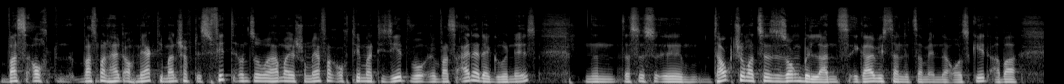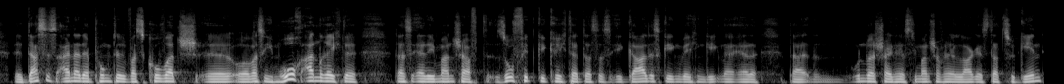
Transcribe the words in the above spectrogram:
was auch, was man halt auch merkt, die Mannschaft ist fit und so haben wir ja schon mehrfach auch thematisiert, wo, was einer der Gründe ist. Das ist, äh, taugt schon mal zur Saisonbilanz, egal wie es dann jetzt am Ende ausgeht, aber äh, das ist einer der Punkte, was Kovac äh, oder was ich ihm hoch anrechne, dass er die Mannschaft so fit gekriegt hat, dass es egal ist, gegen welchen Gegner er da unwahrscheinlich, dass die Mannschaft in der Lage ist, da zu gehen.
